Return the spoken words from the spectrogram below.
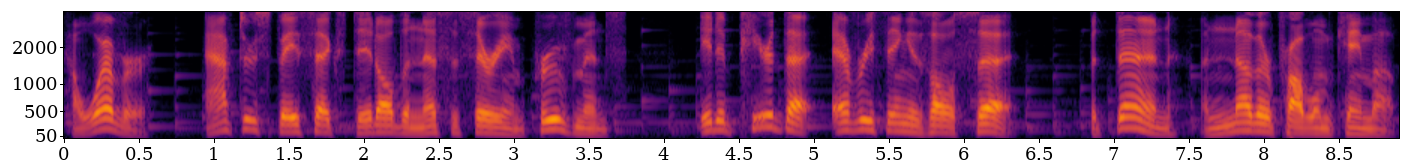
However, after SpaceX did all the necessary improvements, it appeared that everything is all set. But then, another problem came up.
